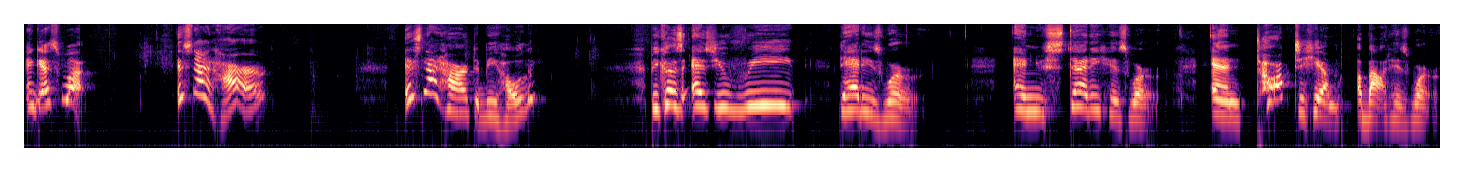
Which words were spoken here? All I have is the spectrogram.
and guess what? It's not hard. It's not hard to be holy. Because as you read daddy's word and you study his word and talk to him about his word,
